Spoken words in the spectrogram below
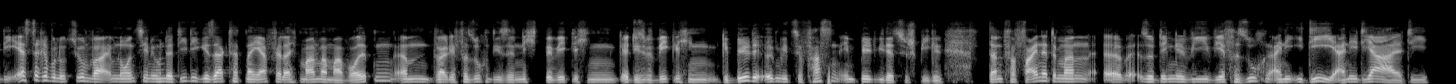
die erste Revolution war im 19. Jahrhundert die, die gesagt hat, na ja, vielleicht malen wir mal Wolken, ähm, weil wir versuchen, diese nicht beweglichen, äh, diese beweglichen Gebilde irgendwie zu fassen, im Bild wieder zu spiegeln. Dann verfeinerte man äh, so Dinge wie, wir versuchen eine Idee, ein Ideal, die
